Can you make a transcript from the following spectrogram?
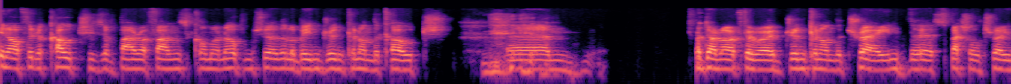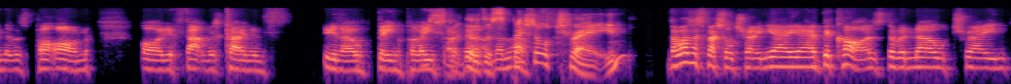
you know, if there are coaches of Barra fans coming up, I'm sure they'll have been drinking on the coach. Um, I don't know if they were drinking on the train, the special train that was put on, or if that was kind of, you know, being policed. Sorry, there was a don't know. special train. There was a special train, yeah, yeah, because there were no train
